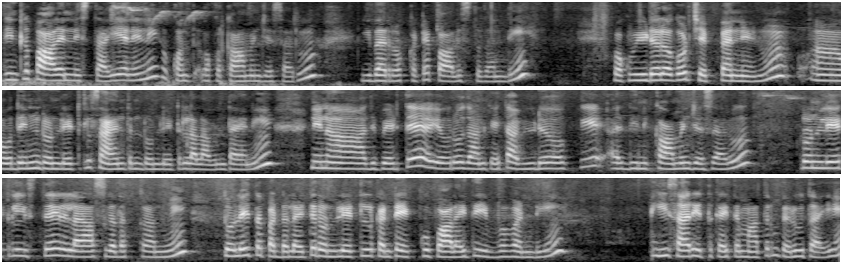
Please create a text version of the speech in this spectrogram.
దీంట్లో పాలు ఎన్ని ఇస్తాయి? అని కొంత ఒకరు కామెంట్ చేశారు. ఈ బర్రె ఒక్కటే పాలు ఇస్తుందండి. ఒక వీడియోలో కూడా చెప్పాను నేను. ఉదయం రెండు లీటర్లు సాయంత్రం రెండు లీటర్లు అలా ఉంటాయని. నేను అది పెడితే ఎవరో దానికైతే ఆ వీడియోకి దీనికి కామెంట్ చేశారు. రెండు లీటర్లు ఇస్తే లాస్ కదక్క అని. తొలిత పడ్డలు అయితే రెండు లీటర్ల కంటే ఎక్కువ పాలు అయితే ఇవ్వవండి ఈసారి ఇతకైతే మాత్రం పెరుగుతాయి.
